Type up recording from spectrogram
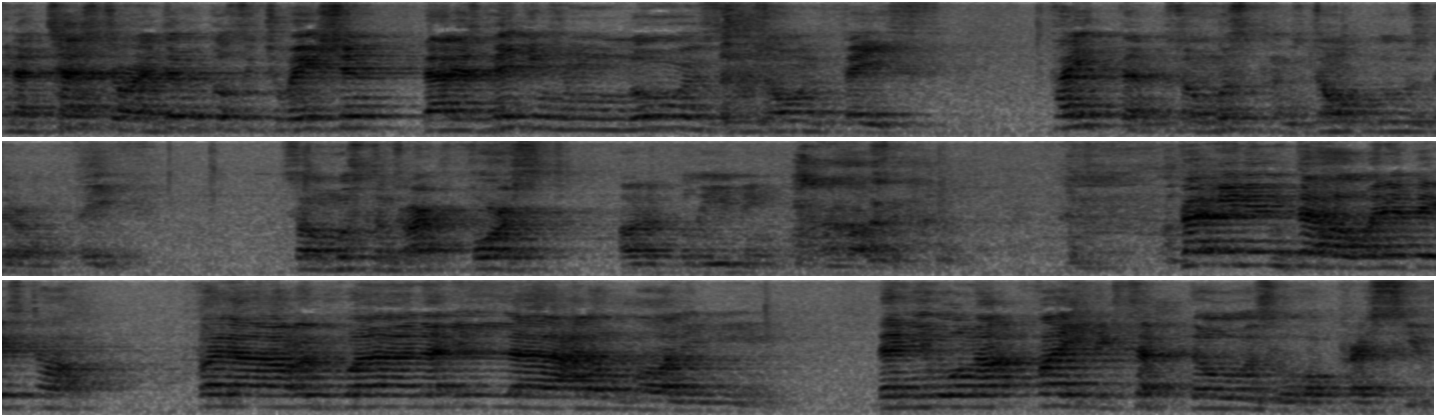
in a test or in a difficult situation that is making him lose his own faith. Fight them so Muslims don't lose their own faith. So Muslims aren't forced out of believing Allah. فَإِنْ انْتَهَوْا When if they stop, فَلَا عُدْوَانَ إِلَّا عَلَى الظَّالِمِينَ Then you will not fight except those who oppress you.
